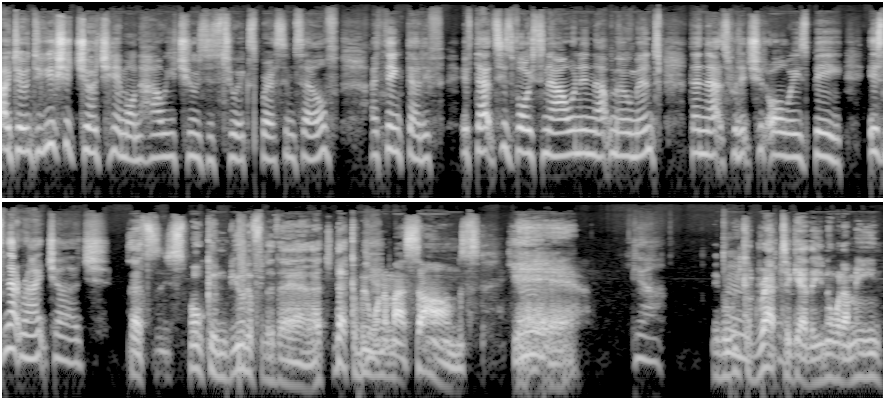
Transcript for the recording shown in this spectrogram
I don't think you should judge him on how he chooses to express himself. I think that if if that's his voice now and in that moment, then that's what it should always be. Isn't that right, Judge? That's spoken beautifully there. That, that could be Yeah. one of my songs. Yeah. Yeah. Maybe we Mm, could rap yeah. together, you know what I mean?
